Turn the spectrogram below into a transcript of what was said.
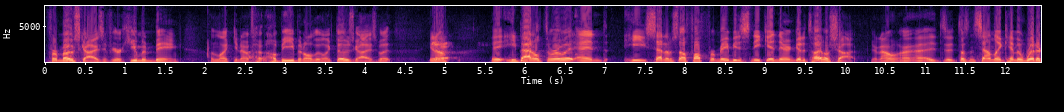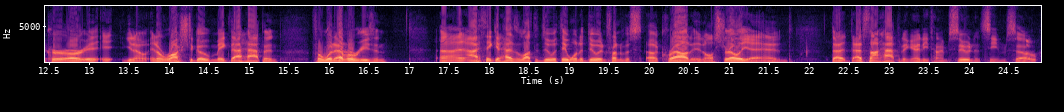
for most guys, if you're a human being, unlike you know H- Khabib and all the like those guys. But you know, it, he battled through it and he set himself up for maybe to sneak in there and get a title shot. You know, it, doesn't sound like him and Whittaker are you know in a rush to go make that happen for whatever reason. Uh, and I think it has a lot to do with they want to do in front of a crowd in Australia, and that that's not happening anytime soon. It seems so. Nope.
